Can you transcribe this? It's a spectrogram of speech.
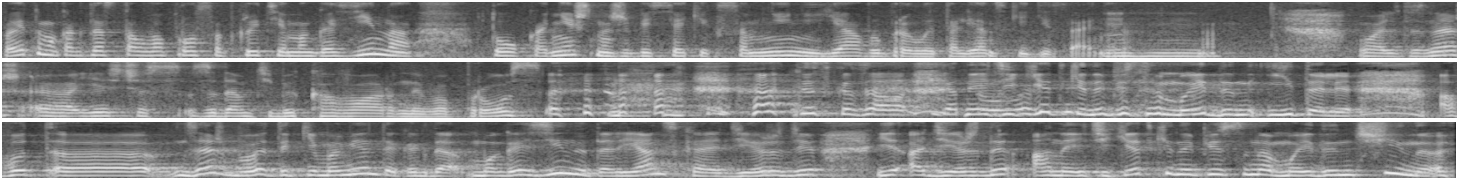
Поэтому, когда стал вопрос открытия магазина, то, конечно же, без всяких сомнений я выбрала итальянский дизайнер. Угу. Да. Валь, ты знаешь, э, я сейчас задам тебе коварный вопрос. Ты сказала, на этикетке написано Made in Italy. А вот, э, знаешь, бывают такие моменты, когда магазин итальянской одежды, одежды а на этикетке написано Made in China.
